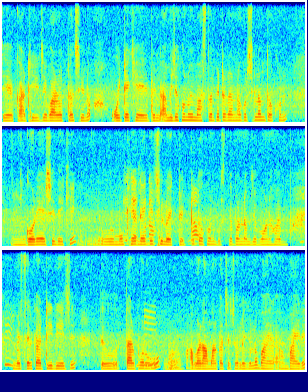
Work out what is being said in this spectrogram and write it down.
যে কাঠির যে বারোটা ছিল ওইটা খেয়ে ফেলে আমি যখন ওই মাছ তরকারিটা রান্না করছিলাম তখন গড়ে এসে দেখি ওর মুখে লেগেছিল একটু একটু তখন বুঝতে পারলাম যে মনে হয় মেসের কাটি দিয়েছে। তো তারপর ও আবার আমার কাছে চলে গেল বাইরে।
